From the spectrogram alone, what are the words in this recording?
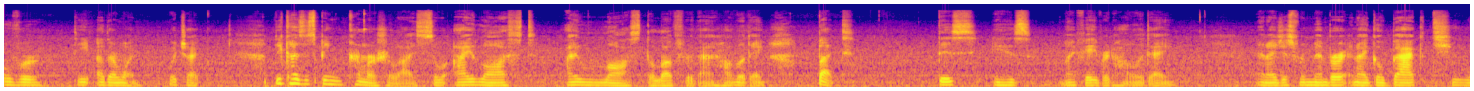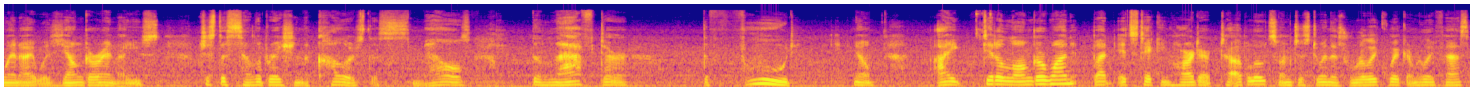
over the other one, which I because it's being commercialized. So I lost I lost the love for that holiday. But this is my favorite holiday. And I just remember and I go back to when I was younger and I used just the celebration, the colors, the smells, the laughter, the food. You know, I did a longer one, but it's taking harder to upload, so I'm just doing this really quick and really fast.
